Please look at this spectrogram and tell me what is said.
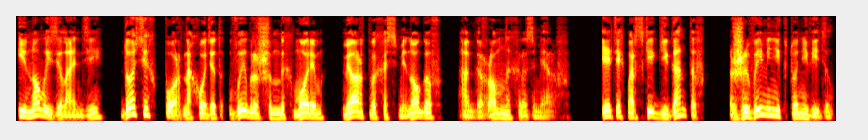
и Новой Зеландии до сих пор находят выброшенных морем мертвых осьминогов огромных размеров. Этих морских гигантов живыми никто не видел.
